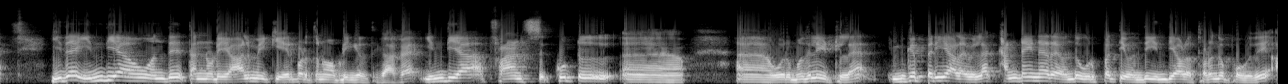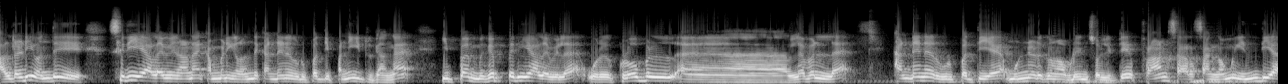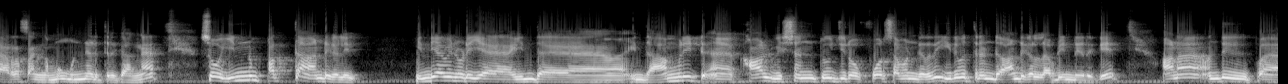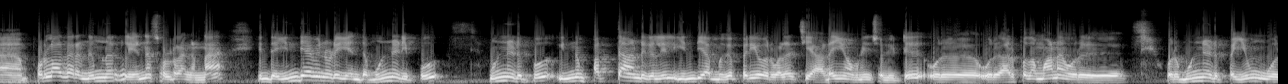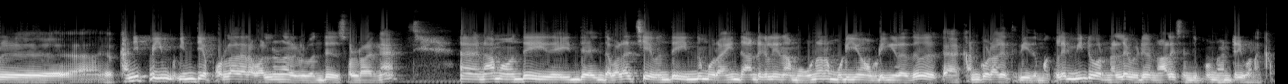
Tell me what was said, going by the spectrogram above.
இதை இந்தியாவும் வந்து தன்னுடைய ஆளுமைக்கு ஏற்படுத்தணும் அப்படிங்கிறதுக்காக இந்தியா ஃப்ரான்ஸ் கூட்டு ஒரு முதலீட்டில் மிகப்பெரிய அளவில் கண்டெய்னரை வந்து உற்பத்தி வந்து இந்தியாவில் தொடங்க போகுது. ஆல்ரெடி வந்து சிறிய அளவிலான கம்பெனிகள் வந்து கண்டெய்னர் உற்பத்தி பண்ணிக்கிட்டு இருக்காங்க. இப்போ மிகப்பெரிய அளவில் ஒரு குளோபல் லெவலில் கண்டெய்னர் உற்பத்தியை முன்னெடுக்கணும் அப்படின்னு சொல்லிட்டு பிரான்ஸ் அரசாங்கமும் இந்திய அரசாங்கமும் முன்னெடுத்திருக்காங்க. ஸோ இன்னும் பத்து ஆண்டுகளில் இந்தியாவினுடைய இந்த இந்த Amrit Kaal vision two zero four செவன்கிறது இருபத்தி ரெண்டு ஆண்டுகள் அப்படின்னு இருக்குது ஆனால் வந்து இப்போ பொருளாதார நிபுணர்கள் என்ன சொல்கிறாங்கன்னா இந்த இந்தியாவினுடைய இந்த முன்னெடுப்பு முன்னெடுப்பு இன்னும் பத்து ஆண்டுகளில் இந்தியா மிகப்பெரிய ஒரு வளர்ச்சியை அடையும் அப்படின்னு சொல்லிட்டு ஒரு ஒரு அற்புதமான ஒரு ஒரு முன்னெடுப்பையும் ஒரு கணிப்பையும் இந்திய பொருளாதார வல்லுநர்கள் வந்து சொல்கிறாங்க நாம் வந்து இது இந்த இந்த வளர்ச்சியை வந்து இன்னும் ஒரு ஐந்து ஆண்டுகளில் நாம் உணர முடியும் அப்படிங்கிறது க- கண்கூடாக தெரியுது மக்களே. மீண்டும் ஒரு நல்ல வீடியோ நாளை சந்திப்போம். நன்றி வணக்கம்.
